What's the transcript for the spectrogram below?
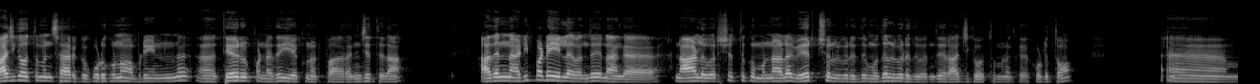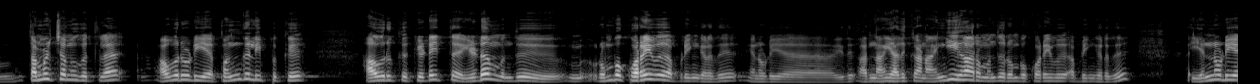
ராஜ்கௌதமன் சாருக்கு கொடுக்கணும் அப்படின்னு தேர்வு பண்ணது இயக்குனர் பா. ரஞ்சித்து தான். அதன் அடிப்படையில் வந்து நாங்கள் நாலு வருஷத்துக்கு முன்னால் வேர்ச்சொல் விருது முதல் விருது வந்து ராஜ்கௌதமனுக்கு கொடுத்தோம். தமிழ் சமூகத்தில் அவருடைய பங்களிப்புக்கு அவருக்கு கிடைத்த இடம் வந்து ரொம்ப குறைவு அப்படிங்கிறது என்னுடைய இது. அந்த அதுக்கான அங்கீகாரம் வந்து ரொம்ப குறைவு அப்படிங்கிறது என்னுடைய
